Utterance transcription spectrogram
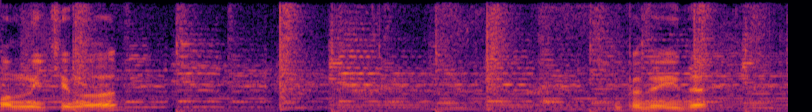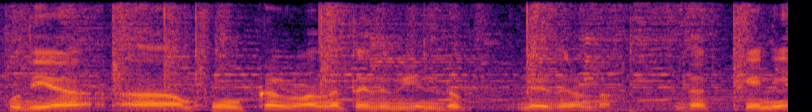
വന്നിരിക്കുന്നത്. ഇപ്പോൾ ഇത് പുതിയ പൂക്കൾ വന്നിട്ട് ഇത് വീണ്ടും ഇതുണ്ടോ ഇത് കണ്ടോ? ഇതൊക്കെ ഇനി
